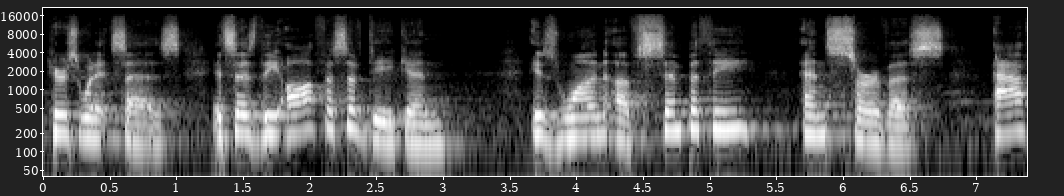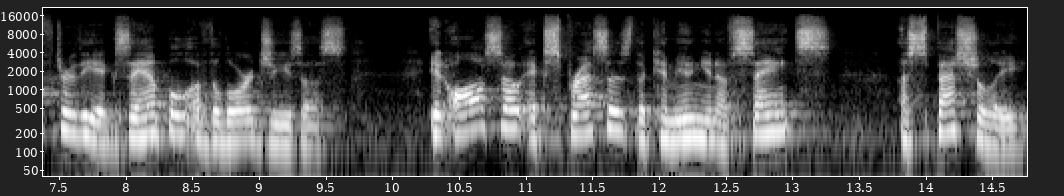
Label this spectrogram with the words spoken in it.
Here's what it says it says, The office of deacon is one of sympathy and service after the example of the Lord Jesus. It also expresses the communion of saints, especially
